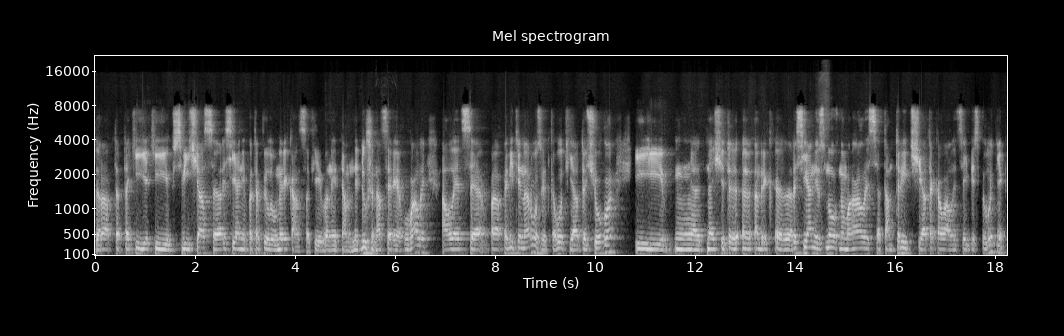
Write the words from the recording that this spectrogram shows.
Раптор такі, які в свій час росіяни потопили американців, і вони там не дуже на це реагували. Але це повітряна розвідка. От я до чого, і значить, е, америк... е, росіяни знов намагалися там тричі атакували цей безпілотник.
